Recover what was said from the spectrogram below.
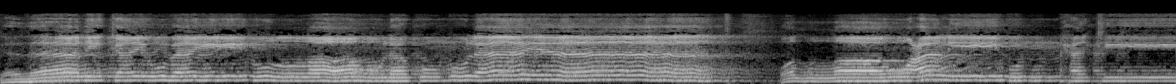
كذلك يبين الله لكم الآيات والله عليم حكيم.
